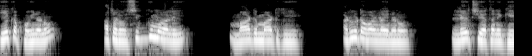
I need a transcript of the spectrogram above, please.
ఈకపోయినను అతడు సిగ్గుమాలి మాటి మాటికి అడుగుట వలనైనను లేచి అతనికి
